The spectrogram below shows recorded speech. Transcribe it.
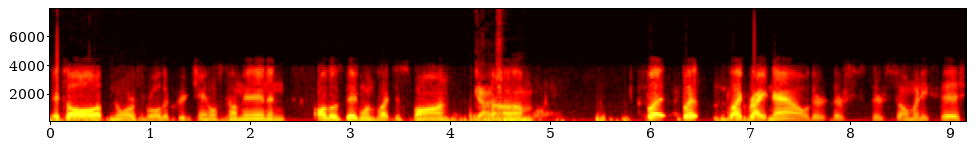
It's all up north where all the creek channels come in, and all those big ones like to spawn. Gotcha. Um, but but like right now, there, there's there's so many fish,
